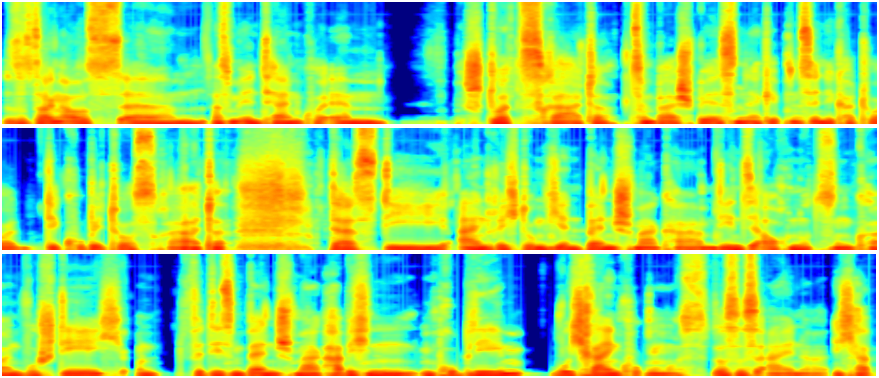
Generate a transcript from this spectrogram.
sozusagen aus, ähm, aus dem internen QM Sturzrate zum Beispiel ist ein Ergebnisindikator, Dekubitusrate, dass die Einrichtungen hier einen Benchmark haben, den sie auch nutzen können. Wo stehe ich? Und für diesen Benchmark habe ich ein, ein Problem, wo ich reingucken muss. Das ist eine. Ich habe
